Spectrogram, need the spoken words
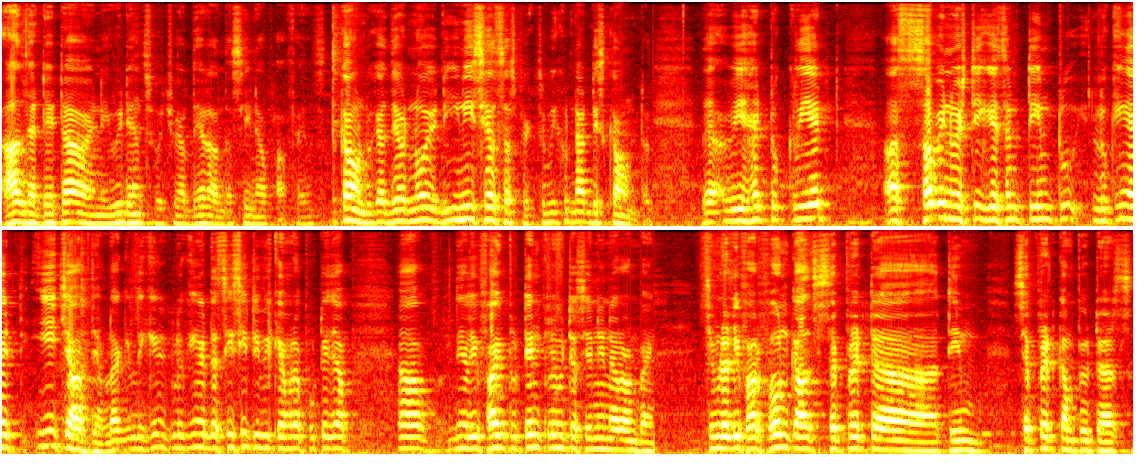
all the data and evidence which were there on the scene of offence. Discount because there were no initial suspects, so we could not discount. We had to create a sub-investigation team to looking at each of them, like looking, looking at the CCTV camera footage of uh, nearly 5 to 10 kilometers in and around Bangalore. Similarly, for phone calls, separate uh, team, separate computers,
